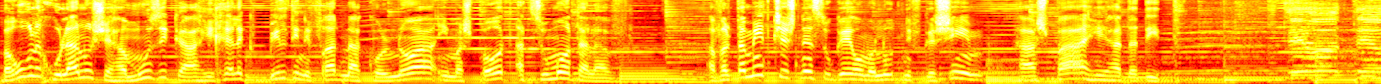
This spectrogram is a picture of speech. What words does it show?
ברור לכולנו שהמוזיקה היא חלק בלתי נפרד מהקולנוע עם השפעות עצומות עליו. אבל תמיד כששני סוגי אומנות נפגשים, ההשפעה היא הדדית. תראו,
